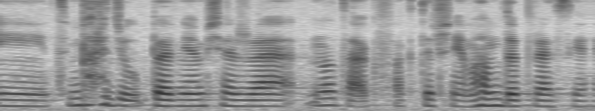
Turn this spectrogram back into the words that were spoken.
i tym bardziej upewniam się, że no tak, faktycznie mam depresję.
